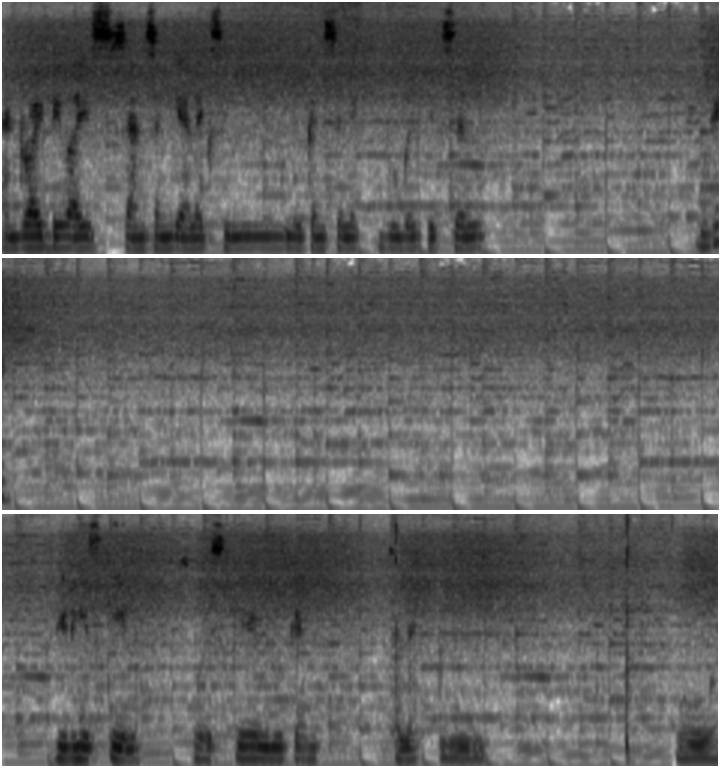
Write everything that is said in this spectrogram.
Android device, Samsung Galaxy, you can select Google Pixel. Okay. Three D scale. So scale you can select to four.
